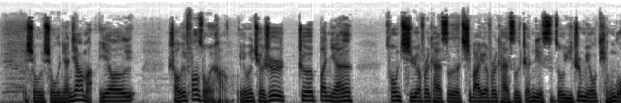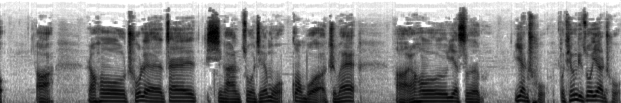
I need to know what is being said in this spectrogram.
休休个年假嘛，也要稍微放松一下，因为确实这半年从七月份开始，七八月份开始，真的是就一直没有停过。啊，然后除了在西安做节目广播之外，啊，然后也是演出，不停的做演出，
